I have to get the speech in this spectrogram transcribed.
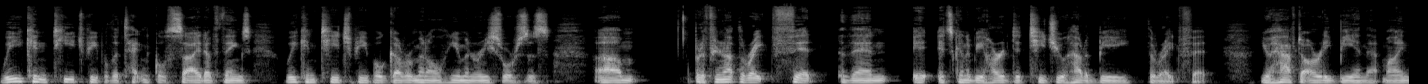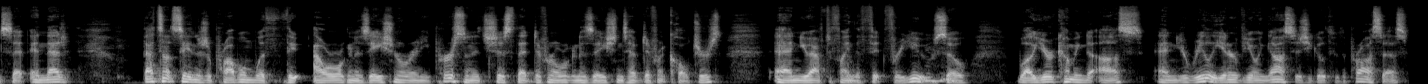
We can teach people the technical side of things. We can teach people governmental human resources. Um, but if you're not the right fit, then it, it's going to be hard to teach you how to be the right fit. You have to already be in that mindset. And that, that's not saying there's a problem with the, our organization or any person. It's just that different organizations have different cultures and you have to find the fit for you. Mm-hmm. So while you're coming to us and you're really interviewing us as you go through the process,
